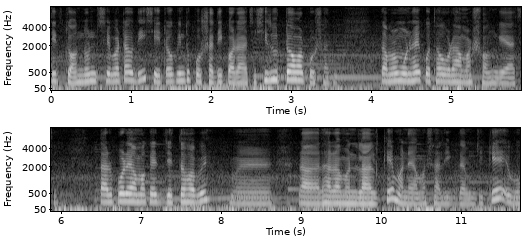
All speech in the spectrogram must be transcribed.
যে চন্দন সেবাটাও দিই, সেটাও কিন্তু প্রসাদই করা আছে। সিঁদুরটাও আমার প্রসাদই। তো আমার মনে হয় কোথাও ওরা আমার সঙ্গে আছে। তারপরে আমাকে যেতে হবে রাধারামন লালকে মানে আমার শালিক দামজিকে এবং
